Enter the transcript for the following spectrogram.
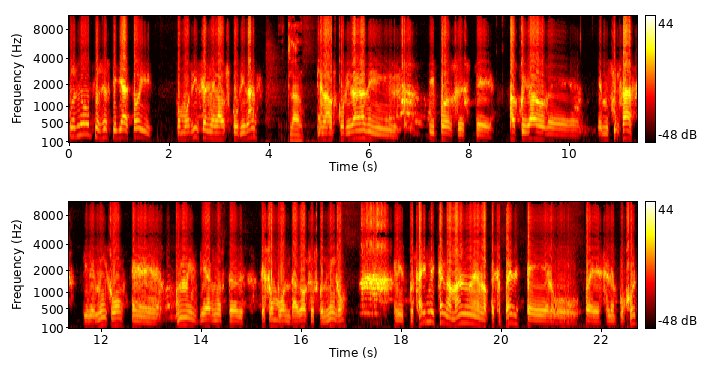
Pues no, pues es que ya estoy, como dicen, en la oscuridad, Claro. en la oscuridad y, y pues este, al cuidado de, de mis hijas y de mi hijo, eh, mis yernos que, que son bondadosos conmigo. Y pues ahí me echan la mano en lo que se puede, pero pues el empujón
